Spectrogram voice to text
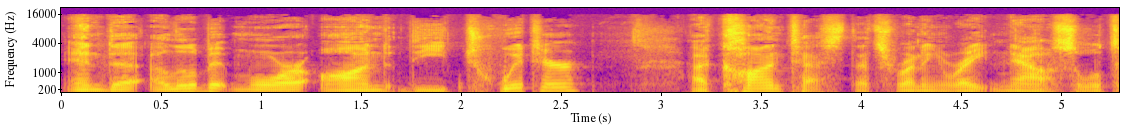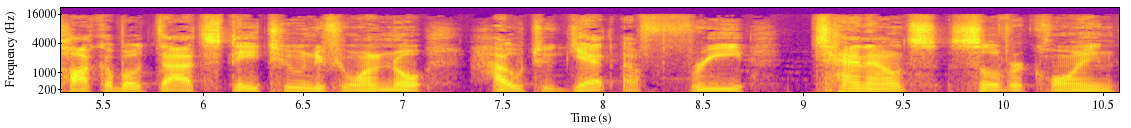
and uh, a little bit more on the Twitter. Uh, contest that's running right now. So we'll talk about that. Stay tuned if you want to know how to get a free 10 ounce silver coin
